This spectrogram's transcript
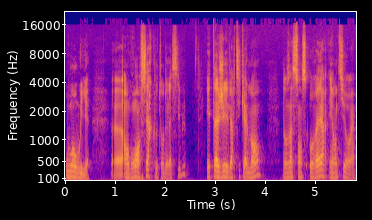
ou en wheel. Euh, en gros, en cercle autour de la cible, étagé verticalement dans un sens horaire et anti-horaire.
